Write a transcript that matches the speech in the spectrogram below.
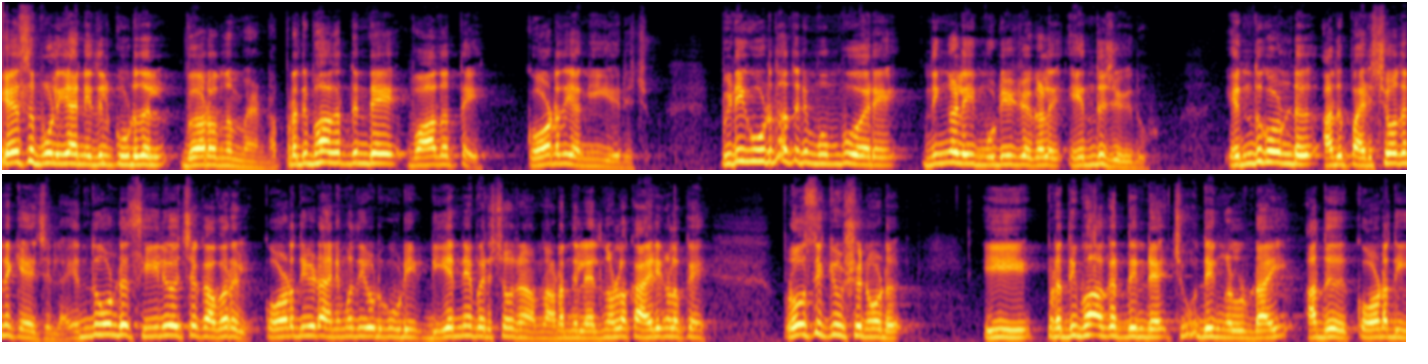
കേസ് പൊളിയാൻ ഇതിൽ കൂടുതൽ വേറൊന്നും വേണ്ട. പ്രതിഭാഗത്തിന്റെ വാദത്തെ കോടതി അംഗീകരിച്ചു. പിടികൂടുന്നതിന് മുമ്പ് വരെ നിങ്ങൾ ഈ മുടിയിഴകൾ എന്ത് ചെയ്തു? എന്തുകൊണ്ട് അത് പരിശോധനയ്ക്ക് അയച്ചില്ല? എന്തുകൊണ്ട് സീൽ വെച്ച കവറിൽ കോടതിയുടെ അനുമതിയോടുകൂടി ഡി എൻ എ പരിശോധന നടന്നില്ല എന്നുള്ള കാര്യങ്ങളൊക്കെ പ്രോസിക്യൂഷനോട് ഈ പ്രതിഭാഗത്തിന്റെ ചോദ്യങ്ങളുണ്ടായി. അത് കോടതി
